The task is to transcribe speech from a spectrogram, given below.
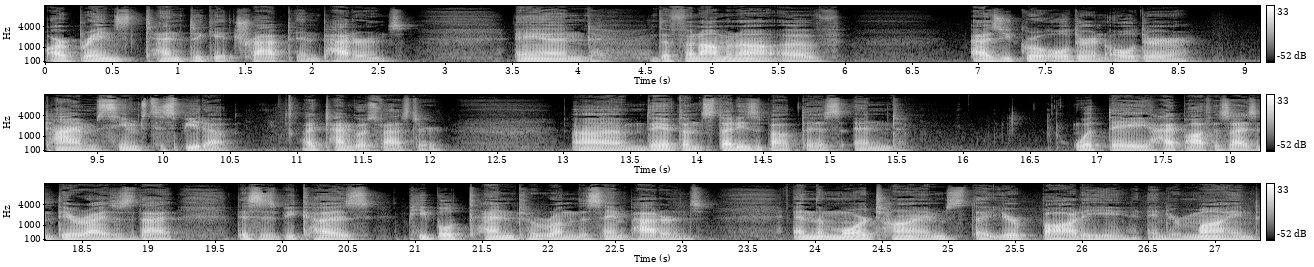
our brains tend to get trapped in patterns. And the phenomena of as you grow older and older, time seems to speed up, like time goes faster. Um, they have done studies about this, and what they hypothesize and theorize is that this is because people tend to run the same patterns. And the more times that your body and your mind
